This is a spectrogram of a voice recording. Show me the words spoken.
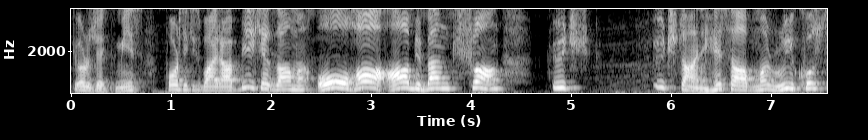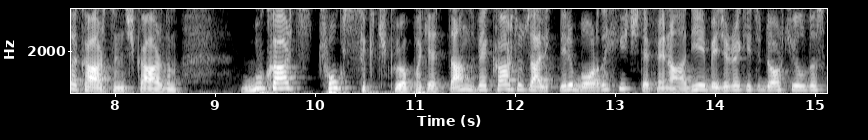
görecek miyiz? Portekiz bayrağı bir kez daha mı? Oha abi ben şu an 3 3 tane hesabıma Rui Costa kartını çıkardım. Bu kart çok sık çıkıyor paketten ve kart özellikleri bu arada hiç de fena değil. Beceri raketi 4 yıldız.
